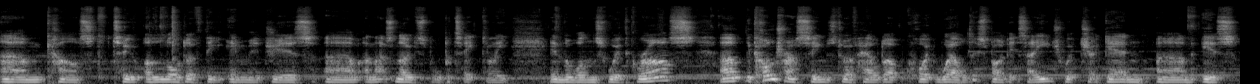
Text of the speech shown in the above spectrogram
um, cast to a lot of the images, um, and that's noticeable particularly in the ones with grass. Um, the contrast seems to have held up quite well despite its age, which again um, is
